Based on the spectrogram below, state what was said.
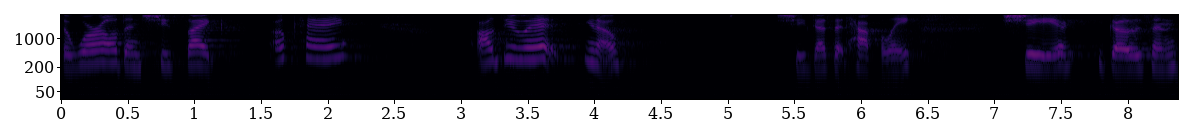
the world. And she's like, okay, I'll do it. You know, she does it happily. She goes and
